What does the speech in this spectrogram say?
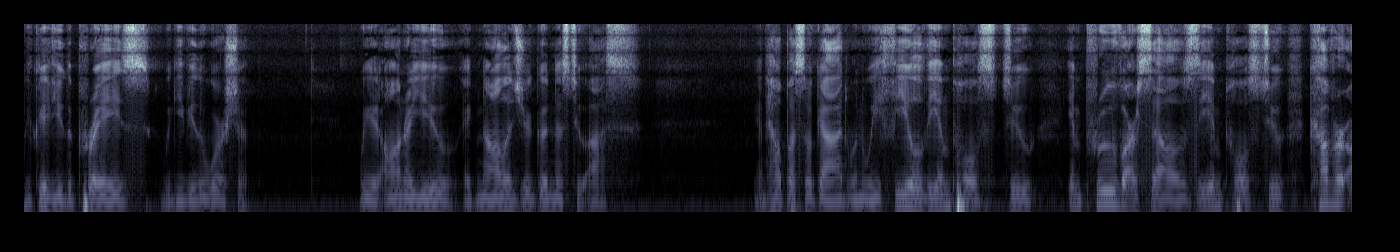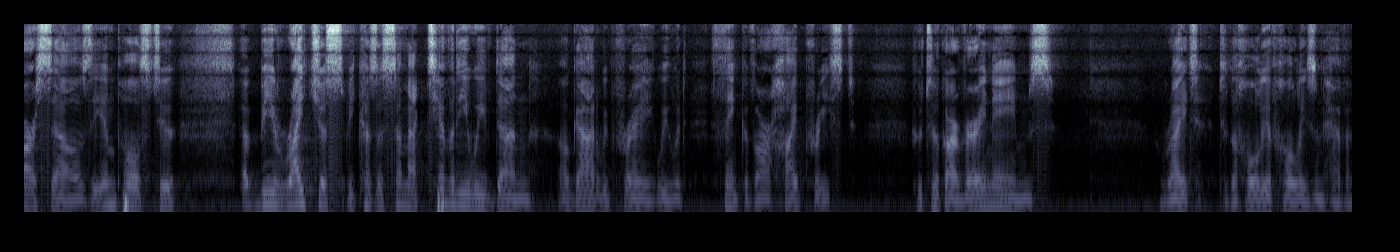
we give you the praise, we give you the worship. We honor you, acknowledge your goodness to us. And help us, O oh God, when we feel the impulse to improve ourselves, the impulse to cover ourselves, the impulse to uh, be righteous because of some activity we've done. Oh God, we pray we would think of our high priest who took our very names right to the Holy of Holies in heaven.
